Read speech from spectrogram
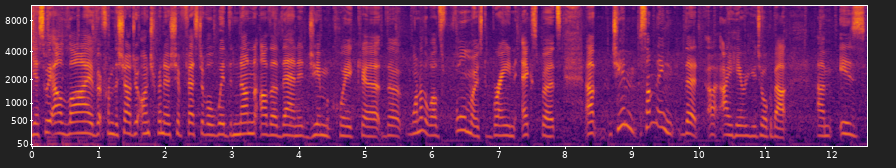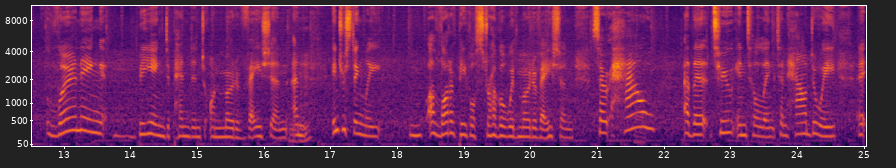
Yes, we are live from the Sharjah Entrepreneurship Festival with none other than Jim Kwik, uh, the one of the world's foremost brain experts. Uh, Jim, something that I hear you talk about um, is learning being dependent on motivation. And interestingly, a lot of people struggle with motivation. So, how are the two interlinked, and how do we uh,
